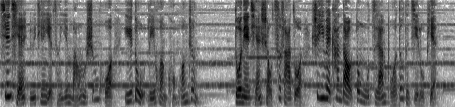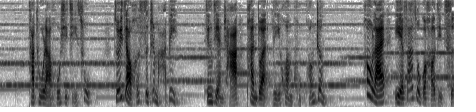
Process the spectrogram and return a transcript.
先前于天也曾因忙碌生活一度罹患恐慌症，多年前首次发作是因为看到动物自然搏斗的纪录片，他突然呼吸急促，嘴角和四肢麻痹，经检查判断罹患恐慌症，后来也发作过好几次。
